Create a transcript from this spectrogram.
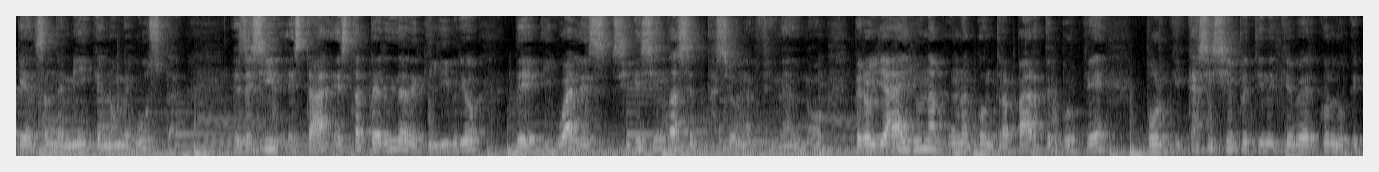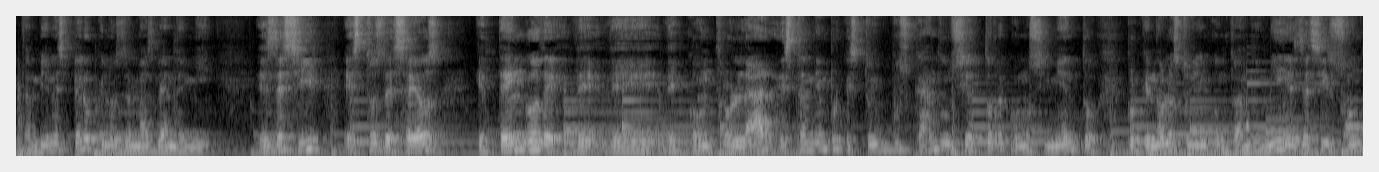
piensan de mí que no me gusta. Es decir, está esta pérdida de equilibrio de iguales, sigue siendo aceptación al final, ¿no? Pero ya hay una, una contraparte, ¿por qué? Porque casi siempre tiene que ver con lo que también espero que los demás vean de mí. Es decir, estos deseos que tengo de, de, controlar es también porque estoy buscando un cierto reconocimiento, porque no lo estoy encontrando en mí. Es decir, son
